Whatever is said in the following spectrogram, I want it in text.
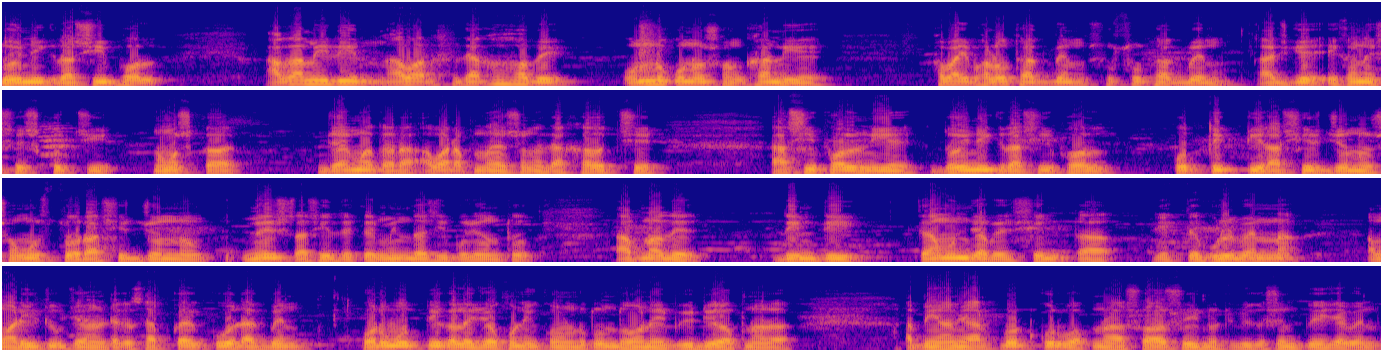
দৈনিক রাশিফল। আগামী দিন আবার দেখা হবে অন্য কোনো সংখ্যা নিয়ে। সবাই ভালো থাকবেন, সুস্থ থাকবেন। আজকে এখানে শেষ করছি। নমস্কার। জয় মাতারা। আবার আপনাদের সঙ্গে দেখা হচ্ছে। রাশিফল নিয়ে, দৈনিক রাশিফল প্রত্যেকটি রাশির জন্য, সমস্ত রাশির জন্য, মেষ রাশি থেকে মীন রাশি পর্যন্ত আপনাদের দিনটি কেমন যাবে সেটা দেখতে ভুলবেন না। আমার ইউটিউব চ্যানেলটাকে সাবস্ক্রাইব করে রাখবেন। পরবর্তীকালে যখনই কোনো নতুন ধরনের ভিডিও আপনারা, আপনি, আমি আপলোড করব, আপনারা সরাসরি নোটিফিকেশন পেয়ে যাবেন।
